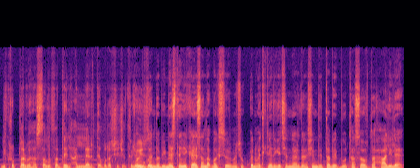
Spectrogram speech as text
mikroplar ve hastalıklar değil, haller de bulaşıcıdır. Hocam o yüzden bu konuda bir mesnevi hikayesi anlatmak istiyorum ben. Çok benim etkiledi geçenlerde. Şimdi tabi bu tasavvufta hal ile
